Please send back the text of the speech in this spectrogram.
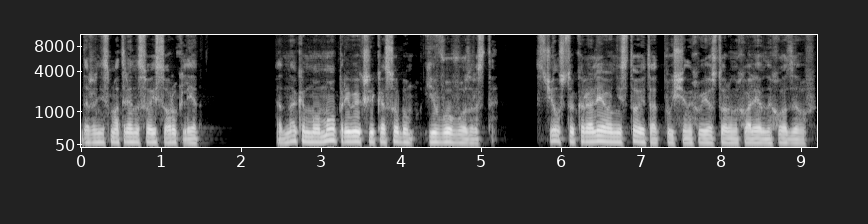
даже несмотря на свои 40 лет. Однако Момо, привыкший к особам его возраста, счел, что королева не стоит отпущенных в ее сторону хвалебных отзывов.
